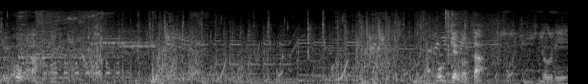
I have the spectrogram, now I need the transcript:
行こうか。オッケー取った。一人。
